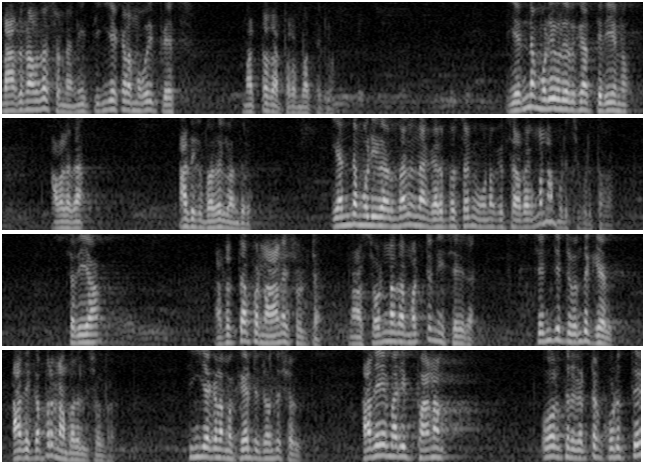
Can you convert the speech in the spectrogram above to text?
நான் அதனால தான் சொன்னேன். நீ திங்கக்கிழமை போய் பேசு. மற்றதை அப்புறம் பார்த்துக்கலாம். என்ன முடிவில் இருக்கா தெரியணும். அவ்வளோதான் அதுக்கு பதில் வந்துடும் எந்த முடிவாக இருந்தாலும் நான் கருப்பசாமி உனக்கு சாதகமாக நான் முடிச்சு கொடுத்துறேன். சரியா? அதைத்தான் இப்போ நானே சொல்லிட்டேன். நான் சொன்னதை மட்டும் நீ செய்கிற செஞ்சுட்டு வந்து கேள். அதுக்கப்புறம் நான் பதில் சொல்கிறேன் திங்கக்கிழமை கேட்டுட்டு வந்து சொல் அதே மாதிரி பணம் ஒருத்தர்கிட்ட கொடுத்து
